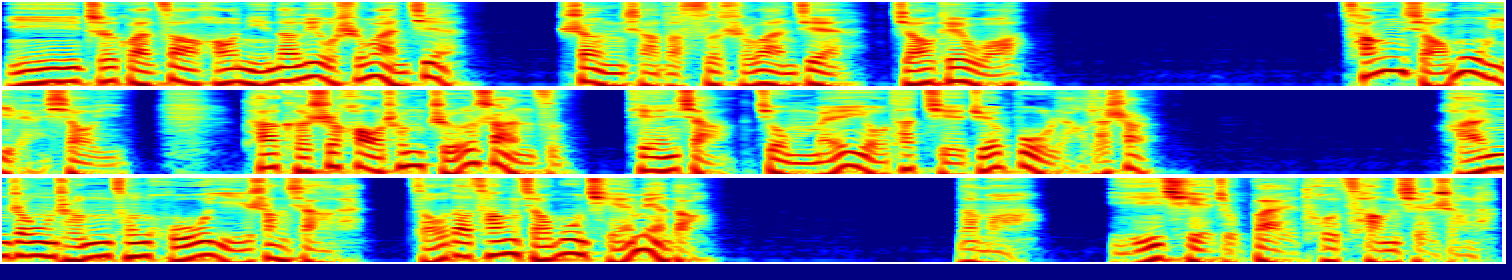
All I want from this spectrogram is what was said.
你只管造好你那六十万箭，剩下的四十万箭交给我。苍小木一脸笑意，他可是号称折扇子，天下就没有他解决不了的事儿。韩忠诚从虎椅上下来，走到苍小木前面，道。那么一切就拜托苍先生了。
